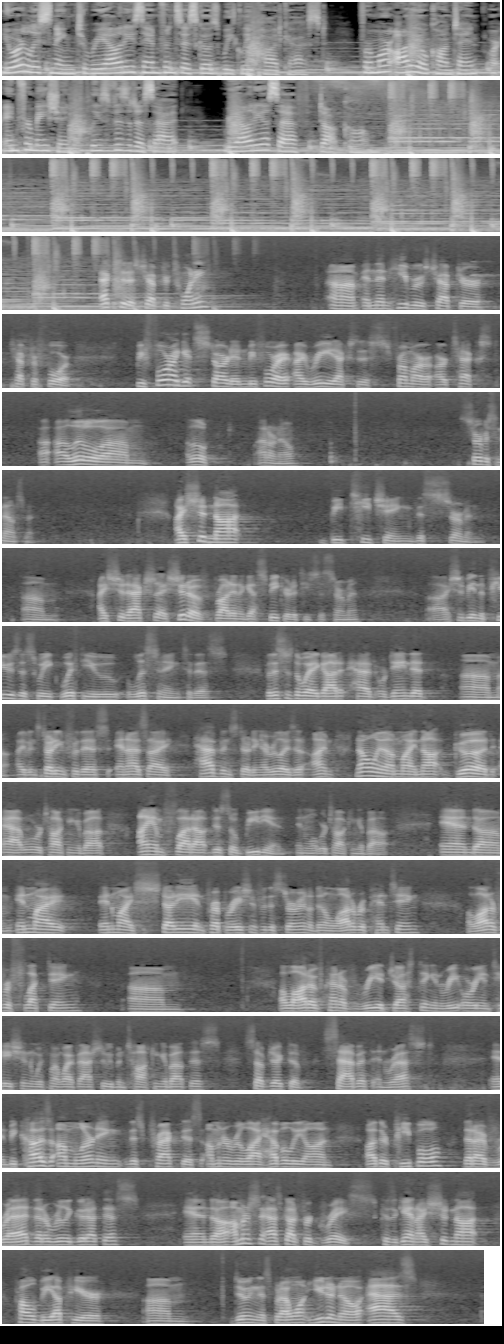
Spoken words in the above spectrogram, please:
You're listening to Reality San Francisco's weekly podcast. For more audio content or information, please visit us at realitysf.com. Exodus chapter 20, um, and then Hebrews chapter, chapter 4. Before I get started, and before I, I read Exodus from our, our text, a, a little, um, a little, I don't know, service announcement. I should not be teaching this sermon. Um, I should actually, I should have brought in a guest speaker to teach this sermon. Uh, I should be in the pews this week with you listening to this. But this is the way God had ordained it. Um, I've been studying for this, and as I have been studying, I realize that I'm not only am I not good at what we're talking about, I am flat out disobedient in what we're talking about. And um, in my in my study and preparation for this sermon, I've done a lot of repenting a lot of reflecting, um, a lot of kind of readjusting and reorientation with my wife Ashley. We've been talking about this subject of Sabbath and rest. And because I'm learning this practice, I'm going to rely heavily on other people that I've read that are really good at this. And uh, I'm going to ask God for grace, because again, I should not probably be up here um, doing this, but I want you to know as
